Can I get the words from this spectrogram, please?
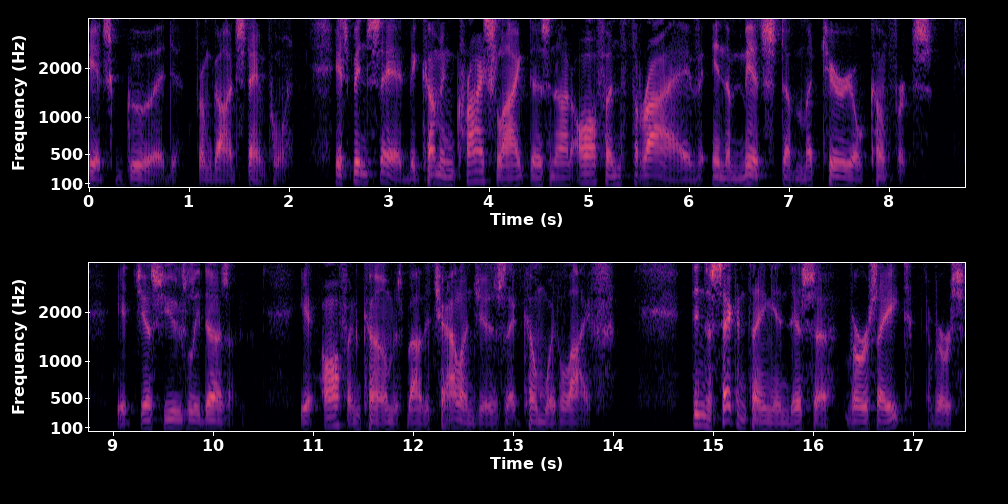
it's good from God's standpoint. It's been said becoming Christ like does not often thrive in the midst of material comforts. It just usually doesn't. It often comes by the challenges that come with life. Then the second thing in this uh, verse 8, verse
